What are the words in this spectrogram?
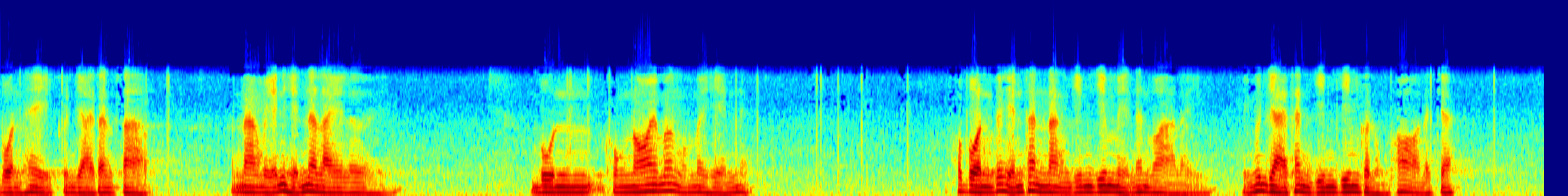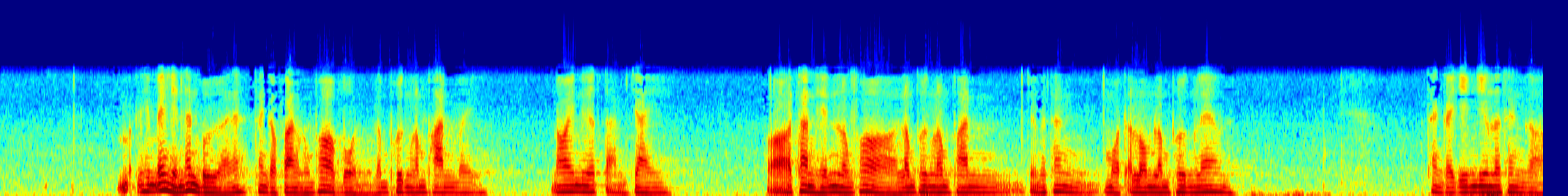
บ่นให้คุณยายท่านทราบนั่งไม่เห็นเห็นอะไรเลย บุญคงน้อยมั้งไม่เห็นเนี่ยพอบ่นก็เห็นท่านนั่งยิ้มยิ้มเห็นท่านว่าอะไร เห็นคุณยายท่านยิ้มยิ้มกับหลวงพ่อนะจ๊ะไม่เห็นท่านเบื่อนะท่านก็ฟังหลวงพ่อบ่นลำพึงลำพันไปน้อยเนื้อต่ำใจ พอท่านเห็นหลวงพ่อลำพึงลำพันจนกระทั่งหมดอารมณ์ลำพึงแล้วนะท่านก็ยิ้มยิ้มแล้วท่านก็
